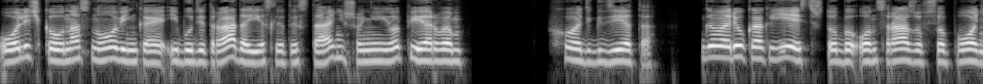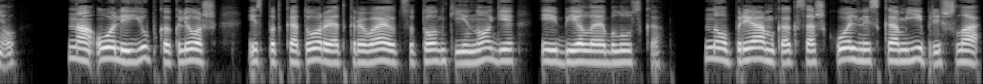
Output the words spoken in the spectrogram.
Олечка у нас новенькая и будет рада, если ты станешь у нее первым. Хоть где-то. Говорю как есть, чтобы он сразу все понял. На Оле юбка клеш, из-под которой открываются тонкие ноги и белая блузка. Ну, прям как со школьной скамьи пришла.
